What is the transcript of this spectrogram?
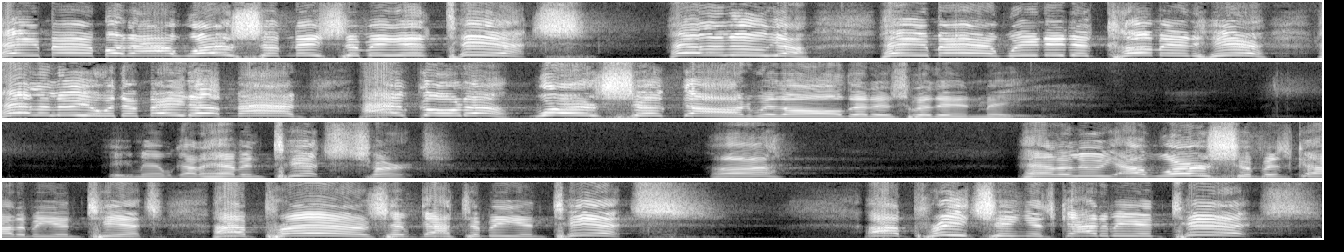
Amen. But our worship needs to be intense. Hallelujah. Amen. We need to come in here, hallelujah, with a made up mind. I'm going to worship God with all that is within me. Amen. We've got to have intense church. Huh? Hallelujah. Our worship has got to be intense. Our prayers have got to be intense. Our preaching has got to be intense.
